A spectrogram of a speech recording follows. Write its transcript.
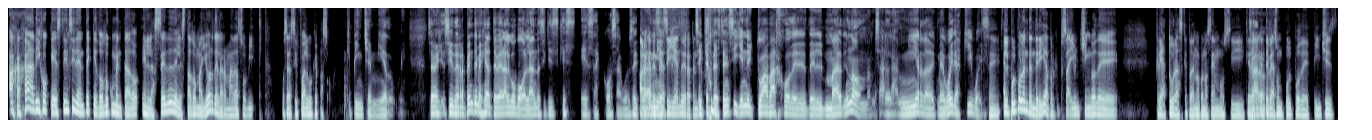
Ajaja dijo que este incidente quedó documentado en la sede del Estado Mayor de la Armada Soviética. O sea, sí fue algo que pasó. Qué pinche miedo, güey. O sea, si de repente imagínate ver algo volando, así que dices, ¿qué es esa cosa, güey? O sea, Ahora que te miedo. estén siguiendo y de repente. Sí, que te estén siguiendo y tú abajo del, del mar. No, mames, a la mierda, me voy de aquí, güey. Sí. El pulpo lo entendería porque pues hay un chingo de criaturas que todavía no conocemos y que de repente veas un pulpo de pinches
